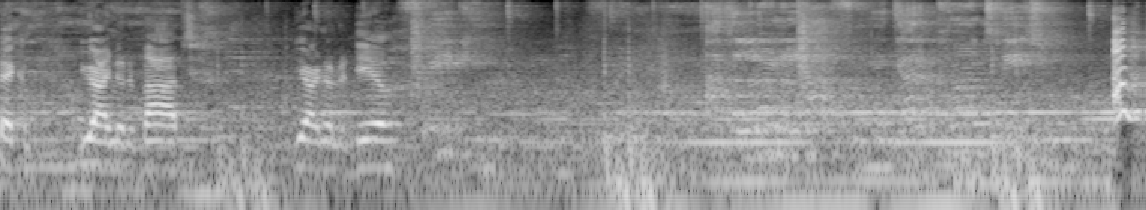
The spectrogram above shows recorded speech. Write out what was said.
Beckham. You already know the vibes. You already know the deal. Ah!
